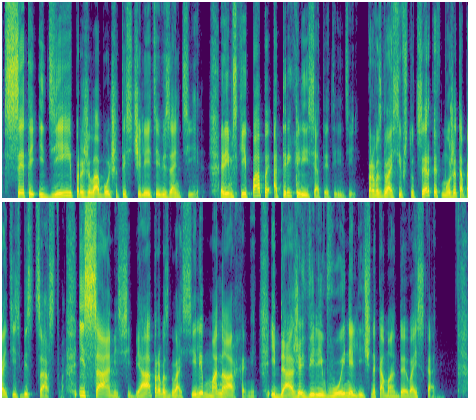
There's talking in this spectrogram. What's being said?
С этой идеей прожила больше тысячелетия Византия. Римские папы отреклись от этой идеи провозгласив, что церковь может обойтись без царства. И сами себя провозгласили монархами и даже ввели войны, лично командуя войсками.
